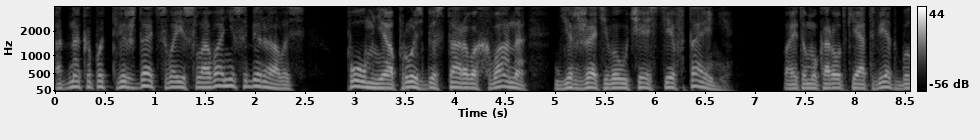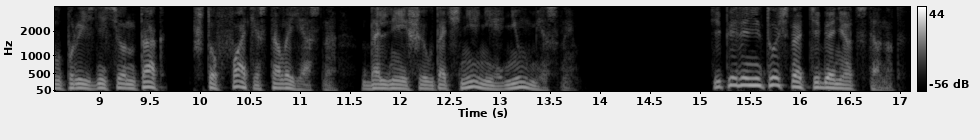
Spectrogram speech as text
Однако подтверждать свои слова не собиралась, помня о просьбе старого Хвана держать его участие в тайне, поэтому короткий ответ был произнесен так, что в Фате стало ясно, дальнейшие уточнения неуместны. «Теперь они точно от тебя не отстанут»,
